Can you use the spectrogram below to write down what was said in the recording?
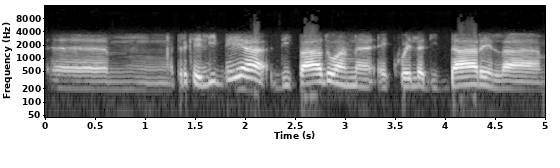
ehm, perché l'idea di Padoan è quella di dare la,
